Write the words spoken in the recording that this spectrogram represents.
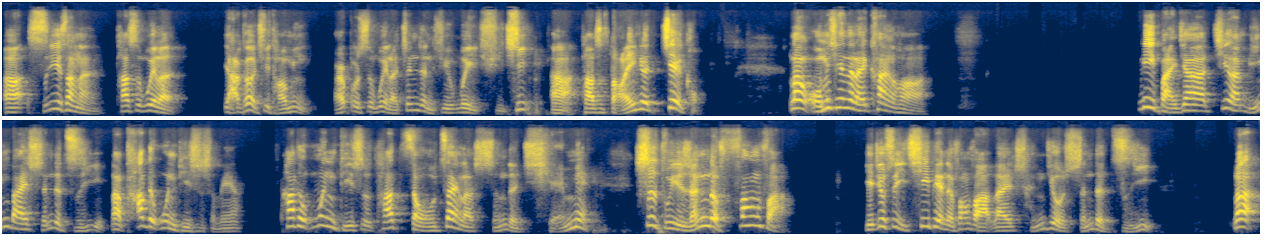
啊！实际上呢，他是为了。雅各去逃命，而不是为了真正的去为娶妻啊，他是找了一个借口。那我们现在来看哈，利百家既然明白神的旨意，那他的问题是什么呀？他的问题是，他走在了神的前面，试图以人的方法，也就是以欺骗的方法来成就神的旨意。那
